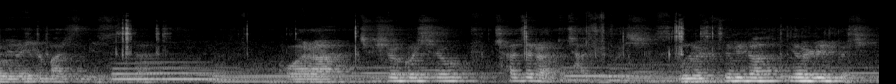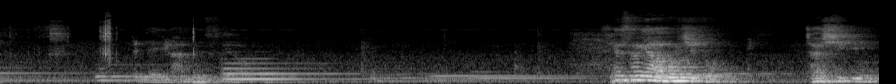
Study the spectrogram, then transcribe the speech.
보면 이런 말씀이 있습니다. 구하라 주실 것이요 찾으라 찾을 것이요 문을 두드리라 열릴 것이요 이런 얘기를 하면서요. 세상의 아버지도 자식이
